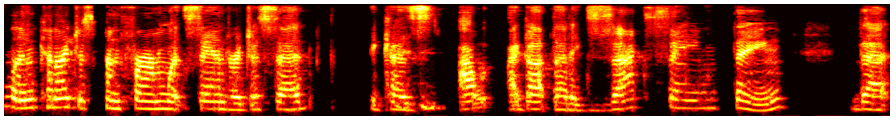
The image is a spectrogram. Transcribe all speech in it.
Lynn, can I just confirm what Sandra just said? Because mm-hmm. I, I got that exact same thing that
